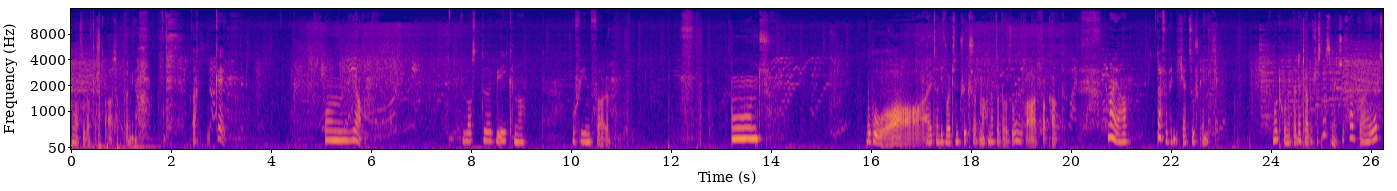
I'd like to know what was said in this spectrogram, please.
Es wieder auf der Straße bei mir. Okay. Und ja. Loste Gegner. Auf jeden Fall. Und. Boah, Alter, die wollte einen Trickshot machen, hat aber so hart verkackt. Naja, dafür bin ich ja zuständig. Und Runde bei den Tor geschossen. Das Match ist vorbei. Let's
